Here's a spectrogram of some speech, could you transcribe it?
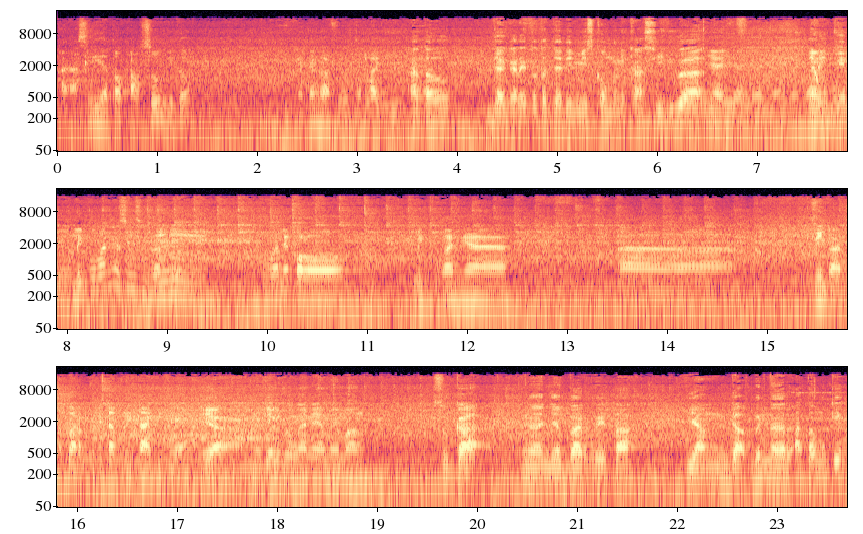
eh, asli atau palsu gitu mereka nggak filter lagi Atau jagar itu terjadi miskomunikasi juga. iya iya iya iya iya Yang Lingkung- mungkin- lingkungannya sih sebenarnya Mm. lingkungannya kalau lingkungannya eh, suka nebar berita-berita gitu ya Ya, mungkin lingkungan yang memang suka nyebar berita yang nggak benar atau mungkin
